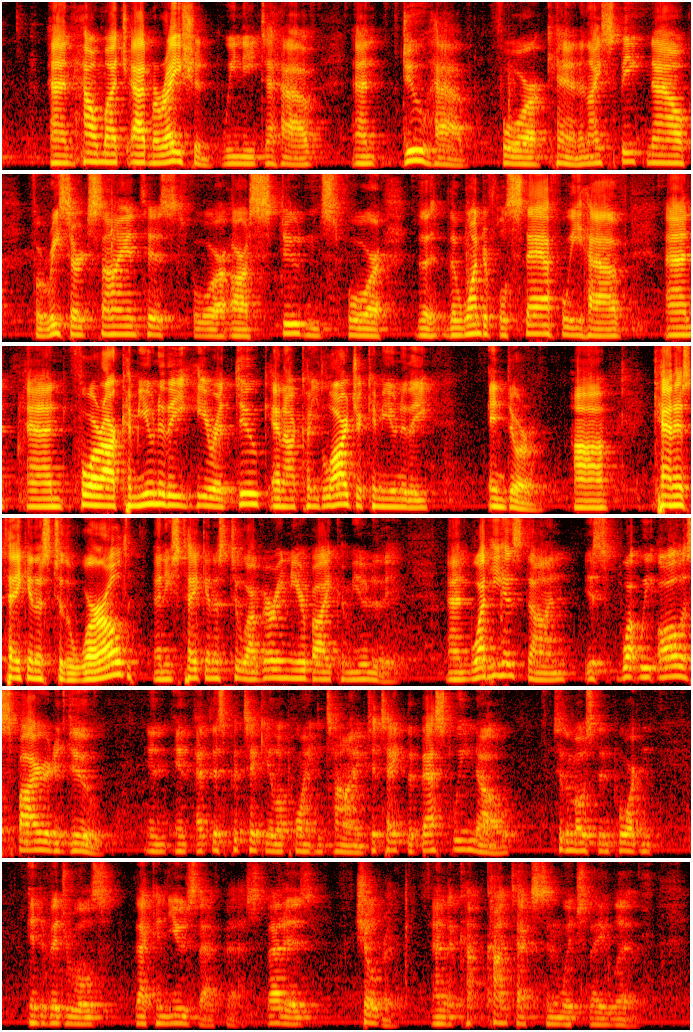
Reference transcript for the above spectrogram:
and how much admiration we need to have and do have for Ken. And I speak now for research scientists, for our students, for the, the wonderful staff we have, and, and for our community here at Duke and our larger community in Durham. Uh, Ken has taken us to the world, and he's taken us to our very nearby community. And what he has done is what we all aspire to do in, in, at this particular point in time to take the best we know to the most important individuals that can use that best. That is, children and the co contexts in which they live.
